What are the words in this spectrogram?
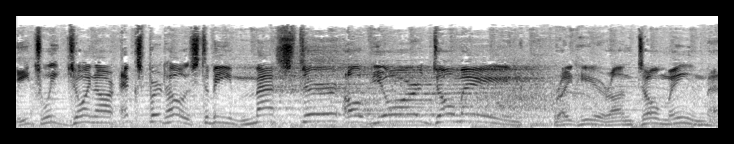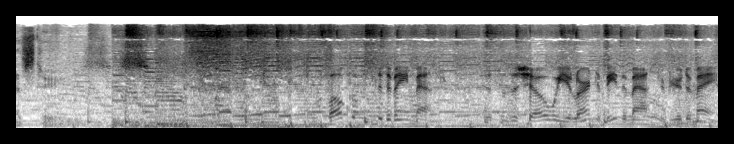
Each week, join our expert host to be master of your domain. Right here on Domain Masters. Welcome to Domain Masters. This is a show where you learn to be the master of your domain.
